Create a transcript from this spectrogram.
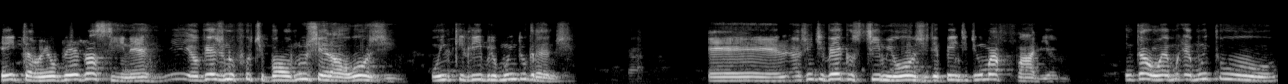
Então, eu vejo assim, né? Eu vejo no futebol, no geral, hoje, um equilíbrio muito grande. É, a gente vê que os times hoje dependem de uma falha. Então, é, é muito.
